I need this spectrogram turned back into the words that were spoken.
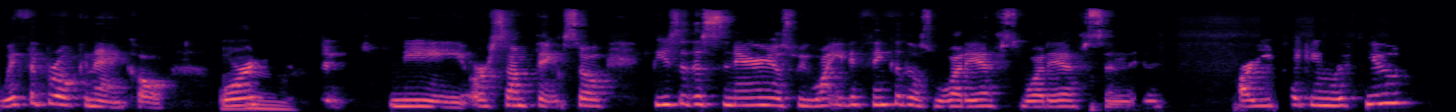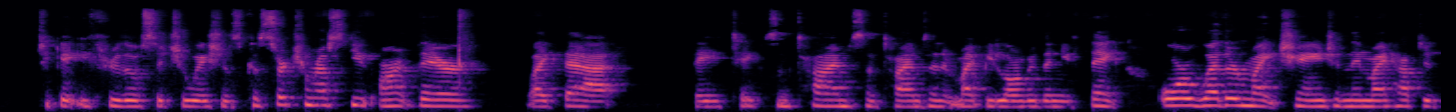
with a broken ankle or Mm. a knee or something. So these are the scenarios we want you to think of those what ifs, what ifs, and, and are you taking with you to get you through those situations? Because search and rescue aren't there like that. They take some time sometimes, and it might be longer than you think. Or weather might change, and they might have to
